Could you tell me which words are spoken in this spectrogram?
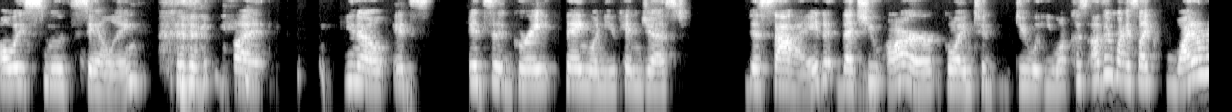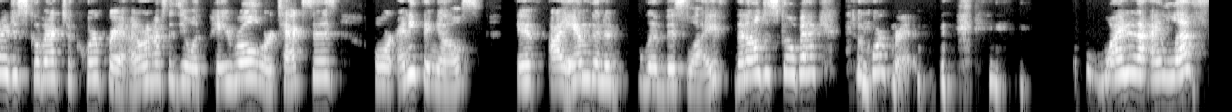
always smooth sailing but you know it's it's a great thing when you can just decide that mm. you are going to do what you want because otherwise like why don't i just go back to corporate? I don't have to deal with payroll or taxes or anything else. If i am going to live this life then i'll just go back to corporate. Why did I, I left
